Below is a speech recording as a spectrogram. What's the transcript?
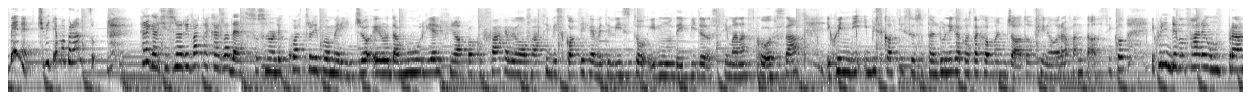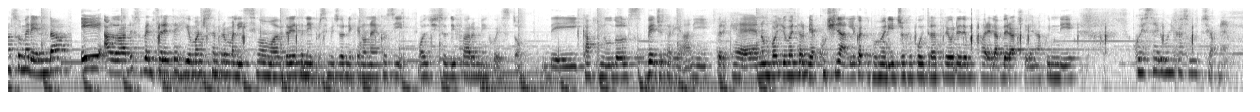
Bene, ci vediamo a pranzo. Ragazzi, sono arrivata a casa adesso, sono le 4 di pomeriggio, ero da Muriel fino a poco fa che abbiamo fatto i biscotti che avete visto in uno dei video della settimana scorsa. E quindi i biscotti sono stata l'unica cosa che ho mangiato finora, fantastico. E quindi devo fare un pranzo merenda. E allora adesso penserete che io mangio sempre malissimo ma vedrete nei prossimi giorni che non è così, ho deciso di farmi questo dei cup noodles vegetariani perché non voglio mettermi a cucinare le 4 di pomeriggio che poi tra 3 ore devo fare la vera cena quindi questa è l'unica soluzione.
